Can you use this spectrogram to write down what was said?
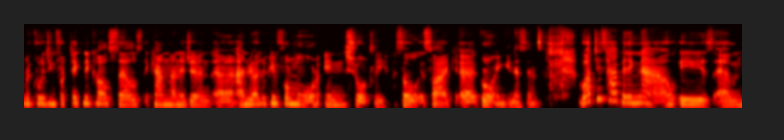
recruiting for technical sales, account management, uh, and we are looking for more in shortly. So it's like uh, growing in a sense. What is happening now is um,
